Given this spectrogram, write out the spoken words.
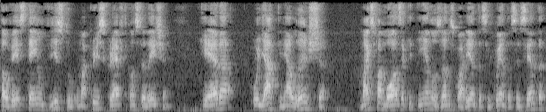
talvez tenham visto uma Chris Craft Constellation, que era o iate, né, a lancha mais famosa que tinha nos anos 40, 50, 60,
